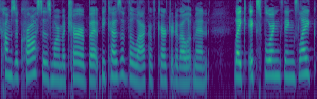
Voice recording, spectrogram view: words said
comes across as more mature, but because of the lack of character development, like exploring things like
